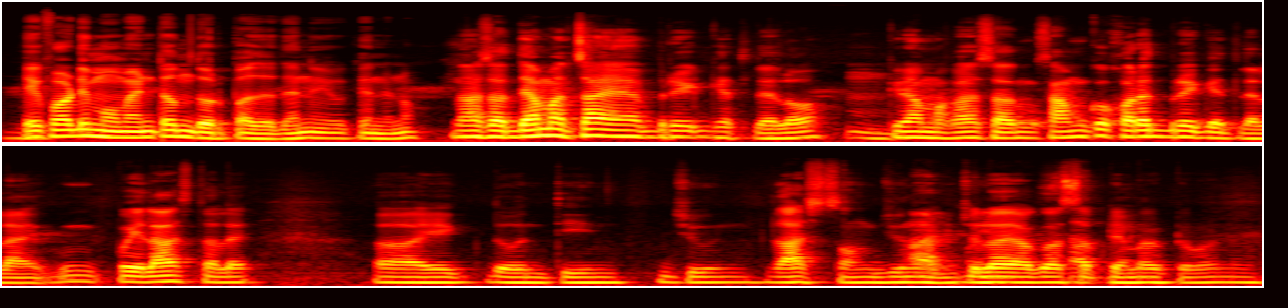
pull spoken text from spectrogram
एक फावटी मोमेंटम दवरपा जाय then you can you know ना सध्या मातसो हांवें ब्रेक घेतलेलो. कित्याक म्हाका साम- सामको खरेंच ब्रेक घेतलेलो हांवें पयला आसतलें एक दोन तीन जून लास्ट सॉंग जून जुलय ऑगस्ट सप्टेंबर ऑक्टोबर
